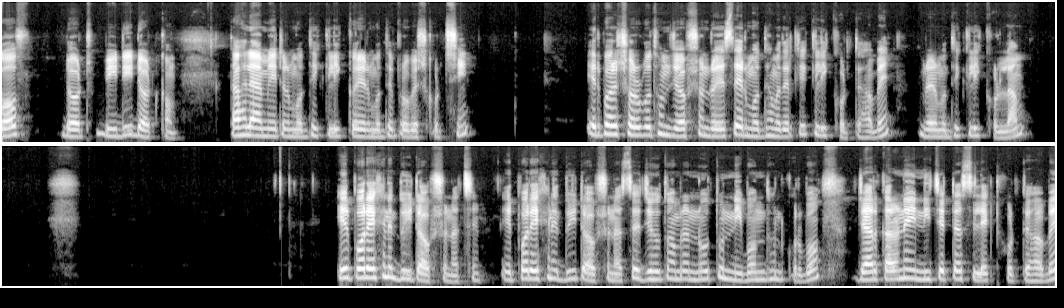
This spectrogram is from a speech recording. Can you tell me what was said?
gov dot BD dot com তাহলে আমি এটার মধ্যে ক্লিক করে এর মধ্যে প্রবেশ করছি। এরপরে সর্বপ্রথম যে অপশন রয়েছে, এর মধ্যে আমাদেরকে ক্লিক করতে হবে। আমরা এর মধ্যে ক্লিক করলাম। এরপরে এখানে দুইটা অপশন আছে। এরপরে এখানে দুইটা অপশন আছে, যেহেতু আমরা নতুন নিবন্ধন করব, যার কারণে এই নিচেরটা সিলেক্ট করতে হবে,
